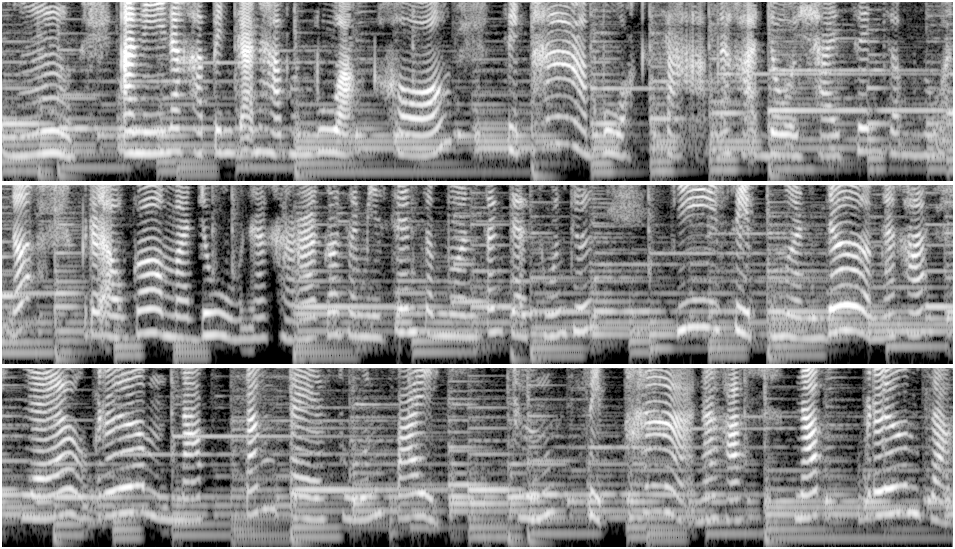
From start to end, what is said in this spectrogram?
อืมอันนี้นะคะเป็นการหาผลบวกของ 15 บวก 3 นะคะ โดยใช้เส้นจำนวนเนาะเราก็มาดูนะคะ ก็จะมีเส้นจำนวนตั้งแต่ 0 ถึง 20 เหมือนเดิมนะคะ แล้วเริ่มนับตั้งแต่ 0 ไปถึง 15 นะคะ นับเริ่มจาก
